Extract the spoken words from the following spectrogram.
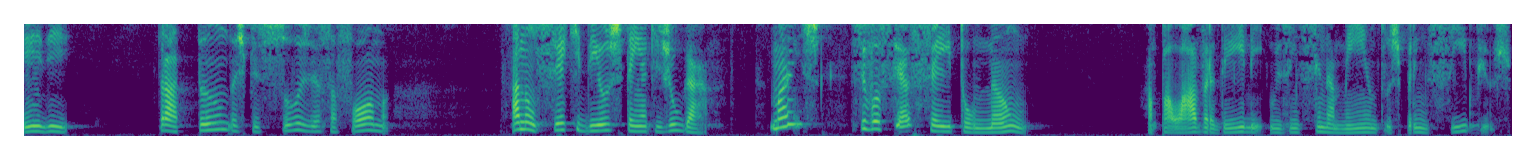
ele tratando as pessoas dessa forma a não ser que Deus tenha que julgar. Mas se você aceita ou não a palavra dele, os ensinamentos, os princípios,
